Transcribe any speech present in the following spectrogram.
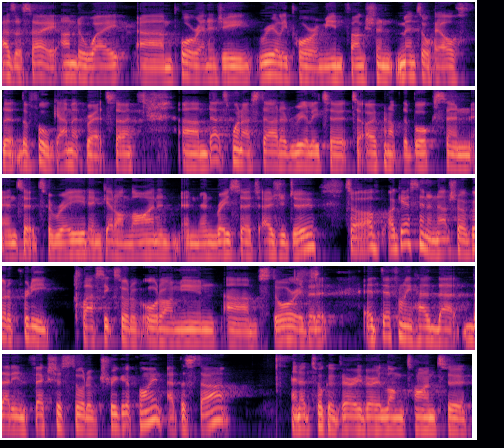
as I say, underweight, um, poor energy, really poor immune function, mental health, the, the full gamut, Brett. So um, that's when I started really to, to open up the books and, and to, to read and get online and, and, and research as you do. So I've, i guess in a nutshell, I've got a pretty classic sort of autoimmune um, story, but it, it definitely had that, that infectious sort of trigger point at the start and it took a very very long time to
